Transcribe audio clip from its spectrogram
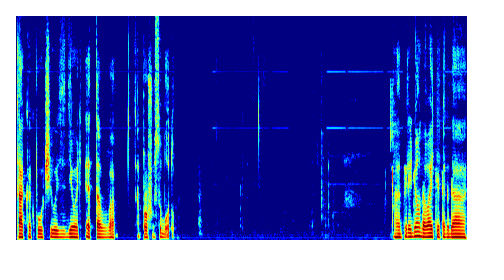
так, как получилось сделать это в прошлую субботу. А, Перейдем давайте тогда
